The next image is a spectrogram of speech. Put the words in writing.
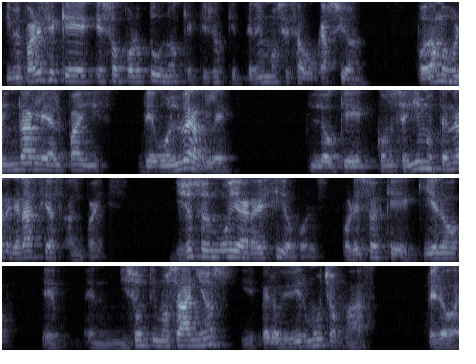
Y me parece que es oportuno que aquellos que tenemos esa vocación podamos brindarle al país, devolverle lo que conseguimos tener gracias al país. Y yo soy muy agradecido por eso. Por eso es que quiero, eh, en mis últimos años, y espero vivir muchos más, pero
